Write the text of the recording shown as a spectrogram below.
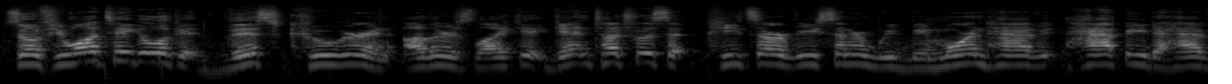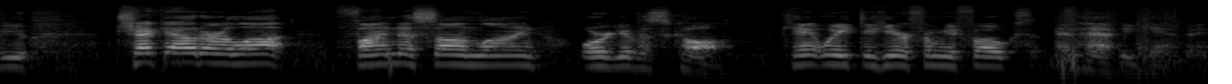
so if you want to take a look at this Cougar and others like it, get in touch with us at Pete's RV Center. We'd be more than happy to have you check out our lot, find us online, or give us a call. Can't wait to hear from you folks, and happy camping.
